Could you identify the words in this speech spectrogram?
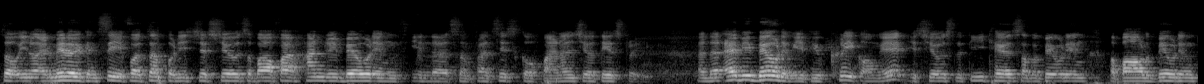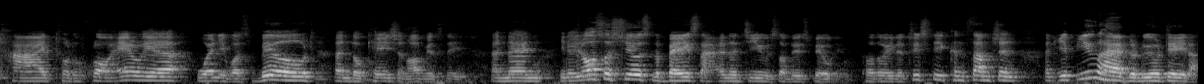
So you know, in the middle you can see, for example, this just shows about 500 buildings in the San Francisco financial district. And then every building, if you click on it, it shows the details of the building, about the building type, total floor area, when it was built, and location, obviously. And then, you know, it also shows the baseline energy use of this building, total electricity consumption. And if you have the real data,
